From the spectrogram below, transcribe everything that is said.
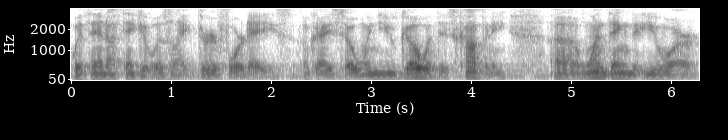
within I think it was like three or four days. Okay, so when you go with this company, uh, one thing that you are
